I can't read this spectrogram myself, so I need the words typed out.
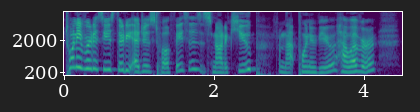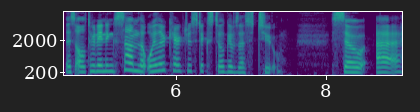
20 vertices, 30 edges, 12 faces. It's not a cube from that point of view. However, this alternating sum, the Euler characteristic still gives us 2. So, uh,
